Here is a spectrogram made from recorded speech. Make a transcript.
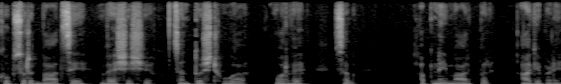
खूबसूरत बात से वह शिष्य संतुष्ट हुआ और वह सब अपने मार्ग पर आगे बढ़े।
